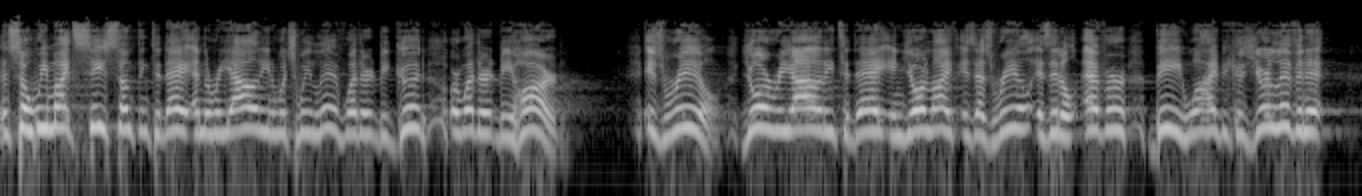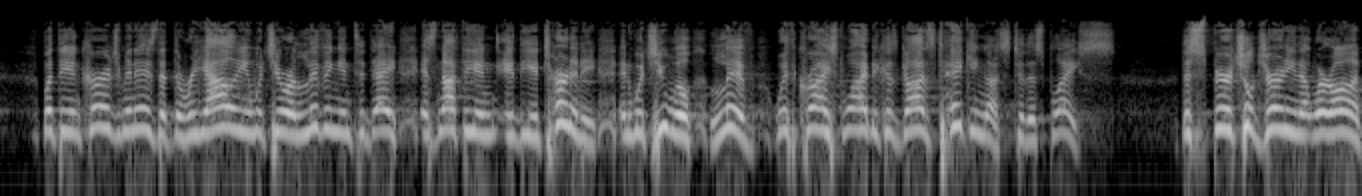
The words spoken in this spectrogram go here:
And so we might see something today, and the reality in which we live, whether it be good or whether it be hard, is real. Your reality today in your life is as real as it'll ever be. Why? Because you're living it. But the encouragement is that the reality in which you are living in today is not the, the eternity in which you will live with Christ. Why? Because God's taking us to this place this spiritual journey that we're on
